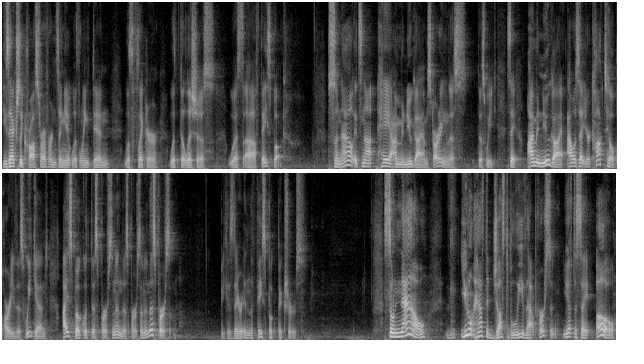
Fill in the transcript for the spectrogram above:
He's actually cross-referencing it with LinkedIn, with Flickr, with Delicious, with uh, Facebook. So now it's not, hey, I'm a new guy, I'm starting this this week. Say, I'm a new guy, I was at your cocktail party this weekend, I spoke with this person and this person and this person. Because they're in the Facebook pictures. So now, you don't have to just believe that person. You have to say, oh,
